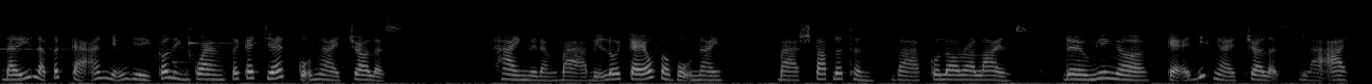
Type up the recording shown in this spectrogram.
Đấy là tất cả những gì có liên quan tới cái chết của ngài Charles. Hai người đàn bà bị lôi kéo vào vụ này, bà Stapleton và Colora Lyons, đều nghi ngờ kẻ giết ngài Charles là ai.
